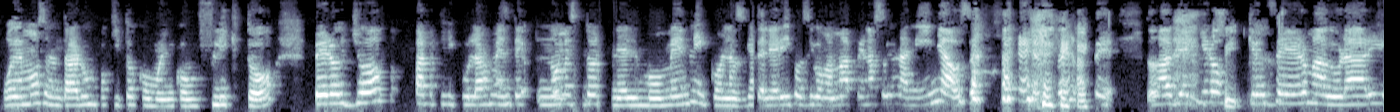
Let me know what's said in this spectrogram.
podemos entrar un poquito como en conflicto, pero yo particularmente no me estoy en el momento ni con las de tener hijos, digo, mamá, apenas soy una niña, o sea, espérate, todavía quiero crecer, madurar y,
